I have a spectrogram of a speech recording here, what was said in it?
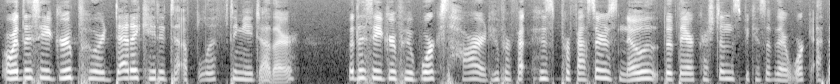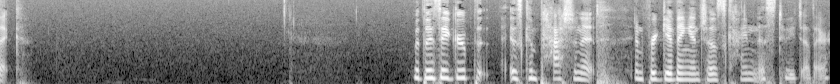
Or would they see a group who are dedicated to uplifting each other? Would they see a group who works hard, who prof- whose professors know that they are Christians because of their work ethic? Would they see a group that is compassionate and forgiving and shows kindness to each other?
